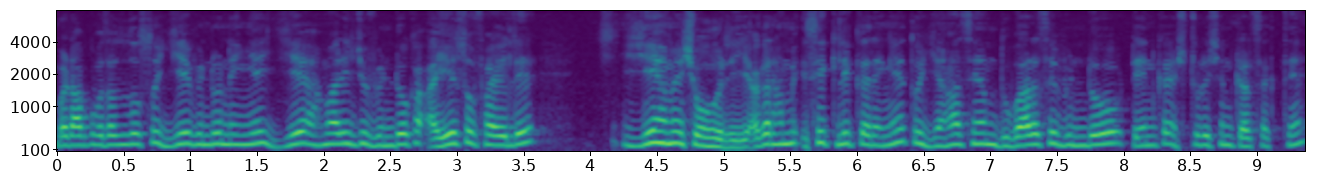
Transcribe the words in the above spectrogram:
बट आपको बता दो दोस्तों, ये विंडो नहीं है, ये हमारी जो विंडो का आईएसओ फ़ाइल है, ये हमें शो हो रही है। अगर हम इसे क्लिक करेंगे तो यहाँ से हम दोबारा से विंडो टेन का इंस्टॉलेशन कर सकते हैं।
